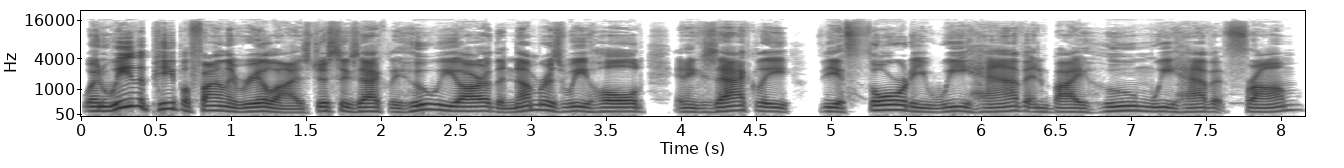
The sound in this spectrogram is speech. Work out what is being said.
when we, the people, finally realize just exactly who we are, the numbers we hold, and exactly the authority we have and by whom we have it from,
